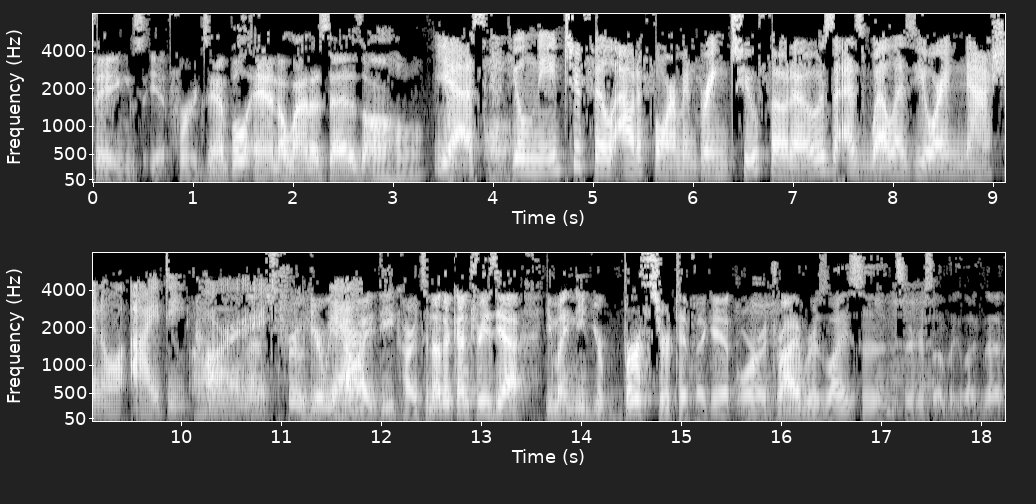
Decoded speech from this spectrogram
things. It, for example, and Alana says, "Uh huh." Yes, uh-huh. you'll need to fill out a form and bring two photos as well as your national ID card. Oh, that's true. Here we Yeah. have ID cards. In other countries, yeah, you might need your birth certificate or a mm-hmm. driver's license or mm-hmm. something like that.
